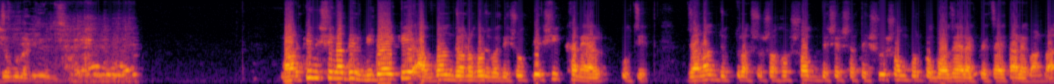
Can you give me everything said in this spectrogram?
যমুনা নিউজ। মার্কিন সেনাদের বিদায়কে আফগান জনগণবাদী শক্তির শিক্ষা নেওয়া উচিত। জানান, যুক্তরাষ্ট্র সহ সব দেশের সাথে সুসম্পর্ক বজায় রাখতে চায় তালেবানরা।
